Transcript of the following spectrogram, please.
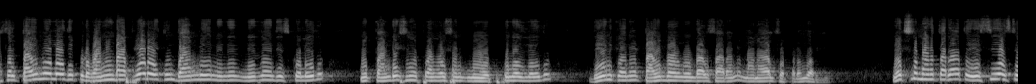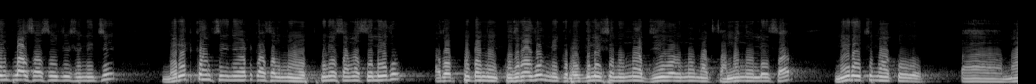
అసలు టైమే లేదు. ఇప్పుడు వన్ అండ్ హాఫ్ ఇయర్ అవుతుంది. దాని మీద నిర్ణయం- నిర్ణయం తీసుకోలేదు. మేము కండిషనల్ ప్రమోషన్కి మేము ఒప్పుకునేది లేదు. దేనికైనా టైం బౌండ్ ఉండాలి సార్ అని మన వాళ్ళు చెప్పడం జరిగింది. నెక్స్ట్ మన తర్వాత ఎస్సీ ఎస్టీ ఎంప్లాయీస్ అసోసియేషన్ నుంచి మెరిట్ కమ్ సీనియారిటీకి అసలు మేము ఒప్పుకునే సమస్య లేదు. అది ఒప్పుకుంటే మేము కుదరదు మీకు రెగ్యులేషన్ ఉన్నా జీవో ఉన్నా మాకు సంబంధం లేదు సార్. మీరు వచ్చి మాకు మా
